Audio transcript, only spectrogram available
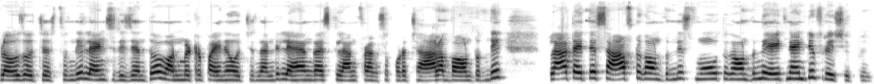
బ్లౌజ్ వచ్చేస్తుంది. లైన్స్ డిజైన్తో వన్ మీటర్ పైన వచ్చిందండి. లెహంగాస్కి లాంగ్ ఫ్రాక్స్ కూడా చాలా బాగుంటుంది. క్లాత్ అయితే సాఫ్ట్గా ఉంటుంది స్మూత్గా ఉంటుంది. Eight ninety free shipping.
